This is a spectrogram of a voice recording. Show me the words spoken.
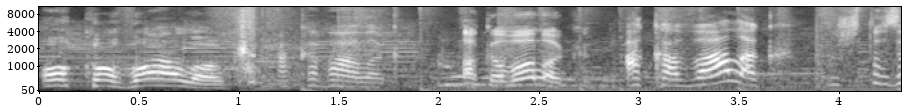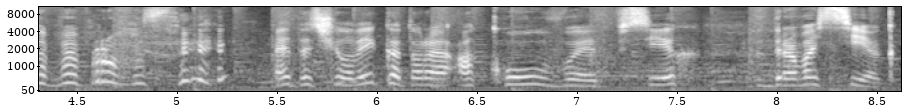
Оковалок. Оковалок. Оковалок? Оковалок? Ну что за вопросы? Это человек, который оковывает всех дровосек.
